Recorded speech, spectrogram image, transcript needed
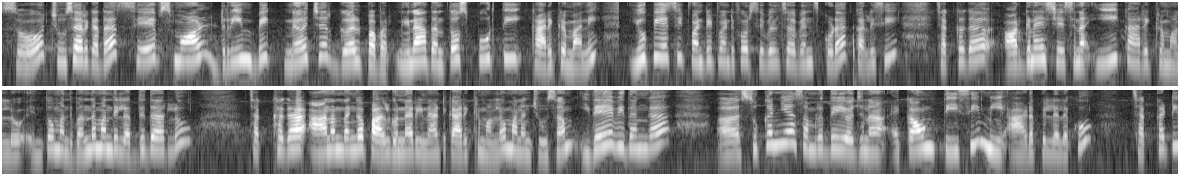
so చూశారు కదా save small dream big nurture girl power నినాదంతో స్ఫూర్తి కార్యక్రమాన్ని UPSC twenty twenty four civil servants కూడా కలిసి చక్కగా ఆర్గనైజ్ చేసిన ఈ కార్యక్రమంలో ఎంతోమంది వంద మంది లబ్ధిదారులు చక్కగా ఆనందంగా పాల్గొన్నారు ఈనాటి కార్యక్రమంలో మనం చూసాం. ఇదే విధంగా సుకన్య సమృద్ధి యోజన అకౌంట్ తీసి మీ ఆడపిల్లలకు చక్కటి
